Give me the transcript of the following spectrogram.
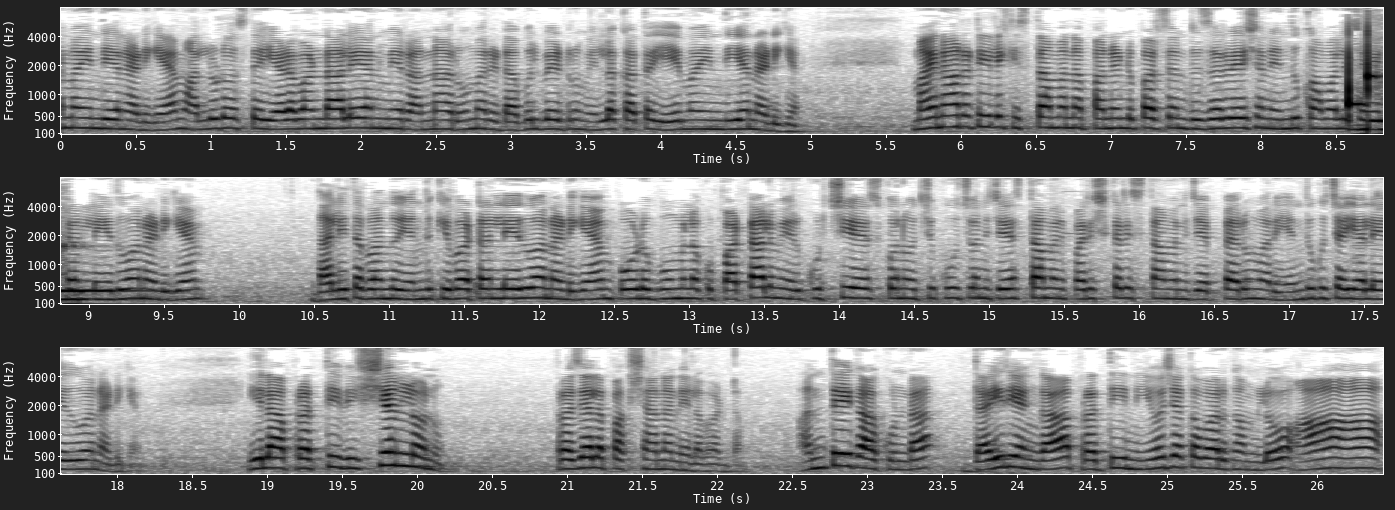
ఏమైంది అని అడిగాం. అల్లుడు వస్తే ఎడబండాలి అని మీరు అన్నారు. మరి డబుల్ బెడ్రూమ్ ఇళ్ళ కథ ఏమైంది అని అడిగాం. మైనారిటీలకు ఇస్తామన్న పన్నెండు పర్సెంట్ రిజర్వేషన్ ఎందుకు అమలు చేయడం లేదు అని అడిగాం. దళిత బంధు ఎందుకు ఇవ్వటం లేదు అని అడిగాం. పోడు భూములకు పట్టాలు మీరు కుర్చీ వేసుకొని వచ్చి కూర్చొని చేస్తామని పరిష్కరిస్తామని చెప్పారు. మరి ఎందుకు చేయలేదు అని అడిగాం. ఇలా ప్రతి విషయంలోనూ ప్రజల పక్షాన నిలబడ్డాం. అంతేకాకుండా ధైర్యంగా ప్రతి నియోజకవర్గంలో ఆ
